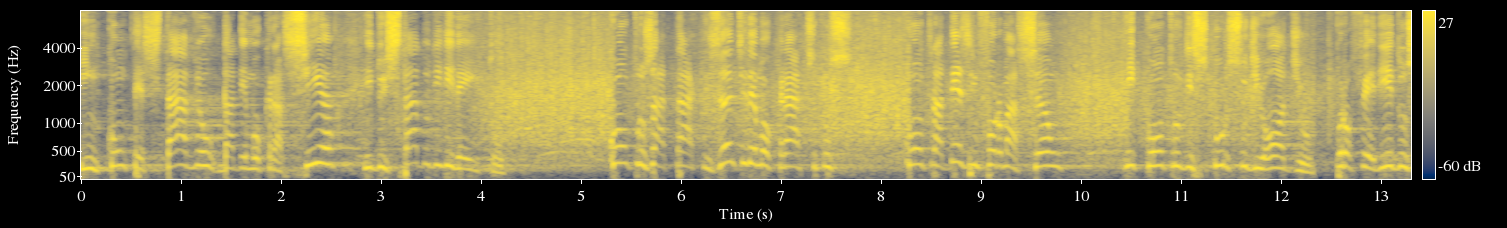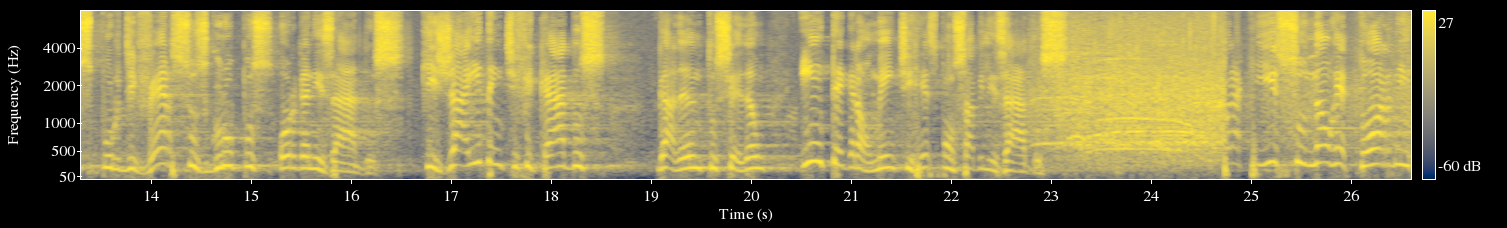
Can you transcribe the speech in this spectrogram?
incontestável da democracia e do Estado de Direito contra os ataques antidemocráticos, contra a desinformação e contra o discurso de ódio proferidos por diversos grupos organizados, que já identificados, garanto, serão integralmente responsabilizados. Que isso não retorne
